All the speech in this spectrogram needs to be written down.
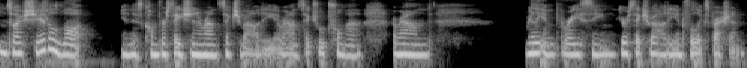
And so I've shared a lot in this conversation around sexuality, around sexual trauma, around really embracing your sexuality in full expression,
